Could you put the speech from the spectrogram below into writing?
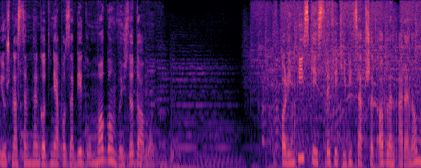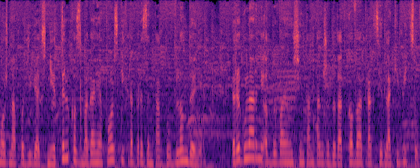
Już następnego dnia po zabiegu mogą wyjść do domu. Olimpijskiej strefie kibica przed Orlen Areną można podziwiać nie tylko zmagania polskich reprezentantów w Londynie. Regularnie odbywają się tam także dodatkowe atrakcje dla kibiców,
